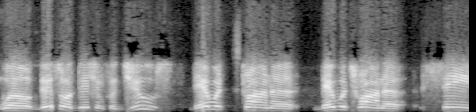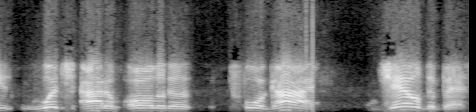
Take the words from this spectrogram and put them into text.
Well, this audition for Juice, they were trying to they were trying to see which out of all of the four guys gelled the best.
